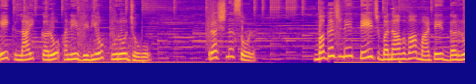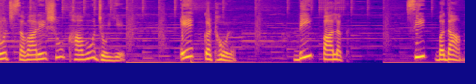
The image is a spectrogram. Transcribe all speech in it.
એક લાઈક કરો અને વીડિયો પૂરો જોવો. પ્રશ્ન સોળ, મગજને તેજ બનાવવા માટે દરરોજ સવારે શું ખાવું જોઈએ? એ કઠોળ. બી, પાલક. સી બદામ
